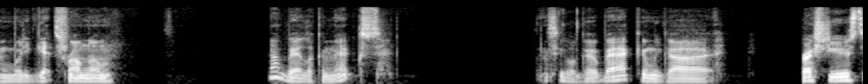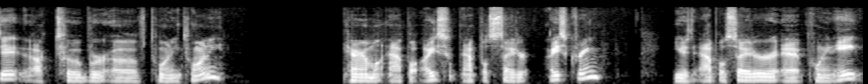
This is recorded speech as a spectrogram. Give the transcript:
and what he gets from them. Not bad looking mix. Let's see, we'll go back and we got Fresh used it October of 2020 caramel apple ice apple cider ice cream. Used apple cider at 0.8,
